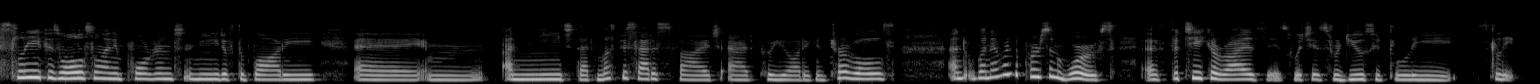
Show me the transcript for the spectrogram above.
sleep is also an important need of the body, a, um, a need that must be satisfied at periodic intervals. And whenever the person works, uh, fatigue arises, which is reducedly sleep.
